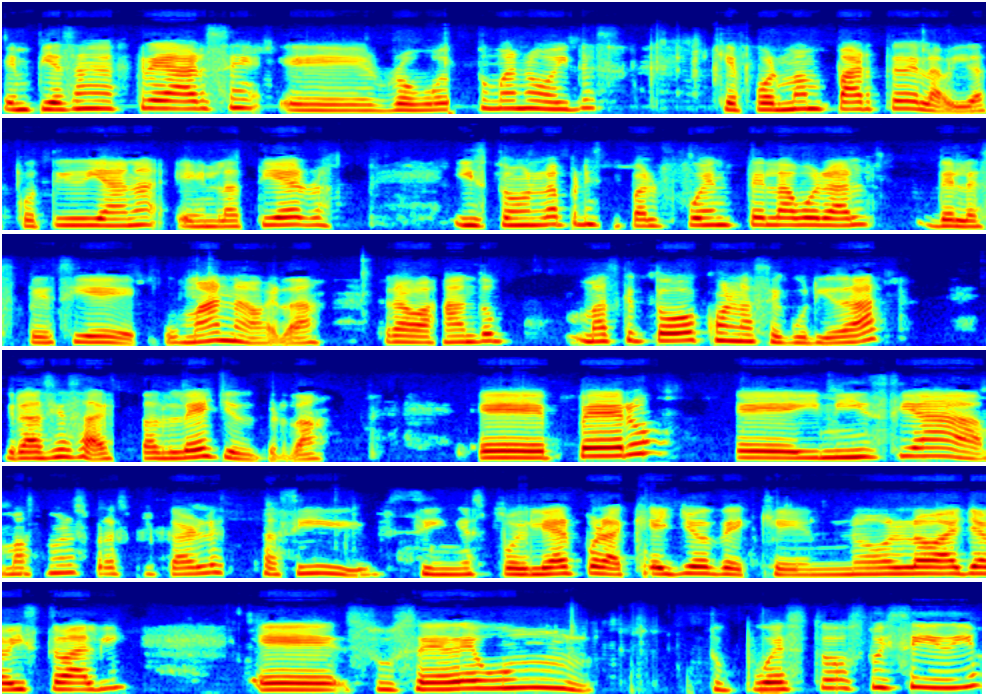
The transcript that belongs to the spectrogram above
empiezan a crearse eh, robots humanoides que forman parte de la vida cotidiana en la Tierra y son la principal fuente laboral de la especie humana, ¿verdad? Trabajando más que todo con la seguridad gracias a estas leyes, ¿verdad? Eh, pero eh, inicia, más o menos para explicarles así, sin spoilear por aquello de que no lo haya visto alguien, eh, sucede un supuesto suicidio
